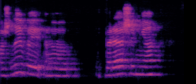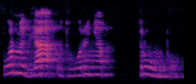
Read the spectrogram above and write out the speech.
важливе е, збереження форми для утворення тромбу.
